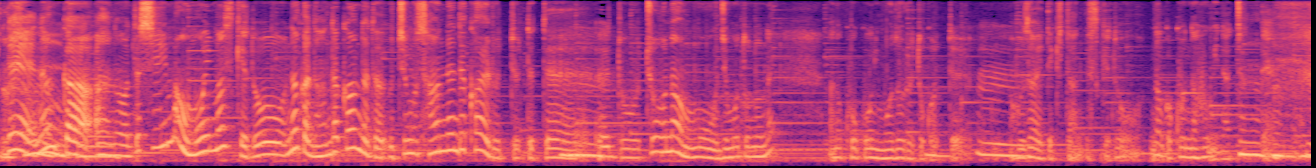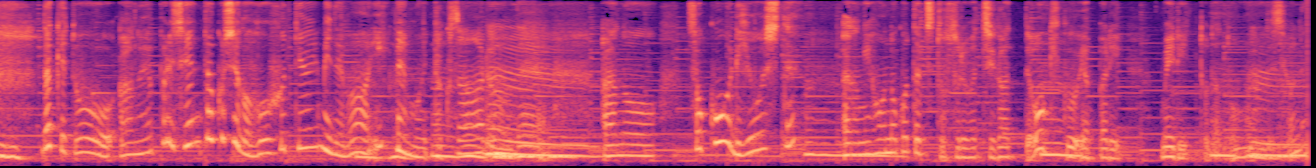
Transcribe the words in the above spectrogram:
でうなんか、うんあの私今思いますけどなんかなんだかんだでうちも3年で帰るって言ってて、うん。えっと長男も地元のねあの高校に戻るとかってほざいてきたんですけど、なんかこんな風になっちゃって、だけどあのやっぱり選択肢が豊富っていう意味では、いい面もたくさんあるので、あのそこを利用して、あの日本の子たちとそれは違って大きくやっぱりメリットだと思うんですよね。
